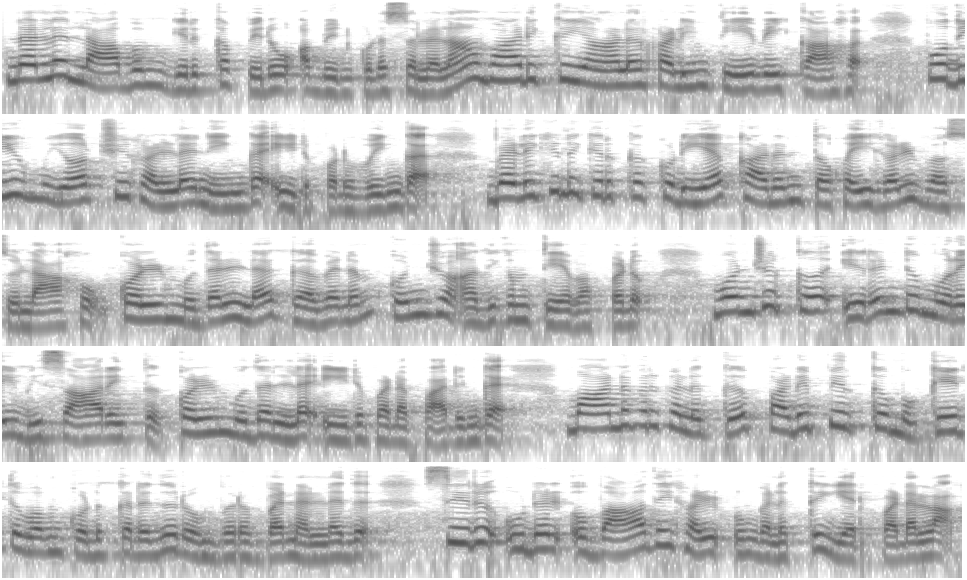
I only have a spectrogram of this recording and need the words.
நல்ல லாபம் இருக்க பெறும் அப்படின்னு கூட சொல்லலாம். வாடிக்கையாளர்களின் தேவைக்காக புதிய முயற்சிகளில் நீங்கள் ஈடுபடுவீங்க வெளியில் இருக்கக்கூடிய கடன் தொகைகள் வசூலாகும். கொள்முதல்ல கவனம் கொஞ்சம் அதிகம் தேவைப்படும். ஒன்றுக்கு இரண்டு முறை விசாரித்து கொள்முதல்ல ஈடுபட பாருங்க. மாணவர்களுக்கு படிப்பிற்கு முக்கியத்துவம் கொடுக்கிறது ரொம்ப ரொம்ப நல்லது. சிறு உடல் உபாதைகள் உங்களுக்கு ஏற்படலாம்.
